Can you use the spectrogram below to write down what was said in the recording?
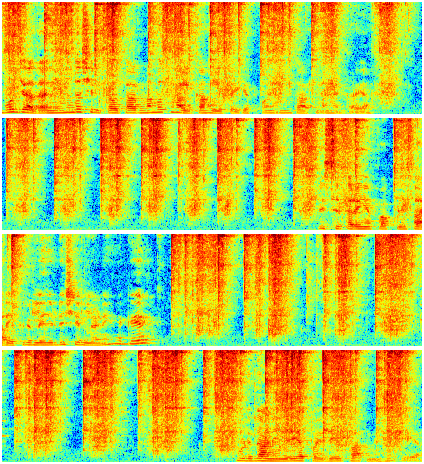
ਬਹੁਤ ਜ਼ਿਆਦਾ ਨਹੀਂ, ਇਹਨਾਂ ਦਾ ਛਿਲਕਾ ਉਤਾਰਨਾ, ਬਸ ਹਲਕਾ ਹਲਕਾ ਹੀ ਆਪਾਂ ਇਹਨੂੰ ਉਤਾਰਨਾ ਹੈਗਾ ਆ। ਇਸੇ ਤਰ੍ਹਾਂ ਹੀ ਆਪਾਂ ਆਪਣੇ ਸਾਰੇ ਕਰੇਲੇ ਜਿਹੜੇ ਛਿੱਲ ਲੈਣੇ ਹੈਗੇ ਆ। ਥੋੜੇ ਦਾਣੇ ਜਿਹੜੇ ਆਪਾਂ ਇਹਦੇ ਉਤਾਰਨੇ ਹੈਗੇ ਆ।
